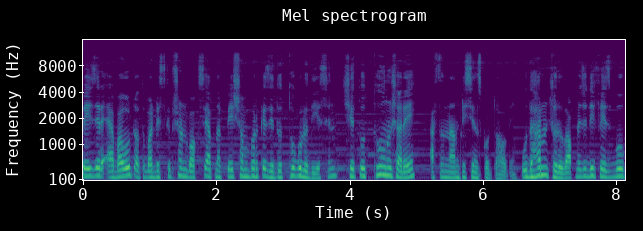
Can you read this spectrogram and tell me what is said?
পেজের অ্যাবাউট অথবা ডিসক্রিপশন বক্সে আপনার পেজ সম্পর্কে যে তথ্যগুলো দিয়েছেন সে তথ্য অনুসারে আপনার নামটি চেঞ্জ করতে হবে। উদাহরণস্বরূপ, আপনি যদি ফেসবুক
